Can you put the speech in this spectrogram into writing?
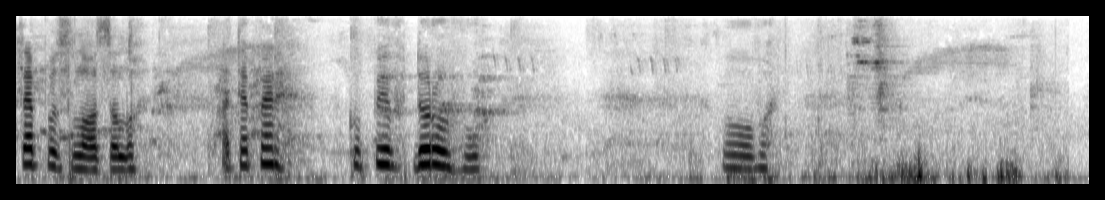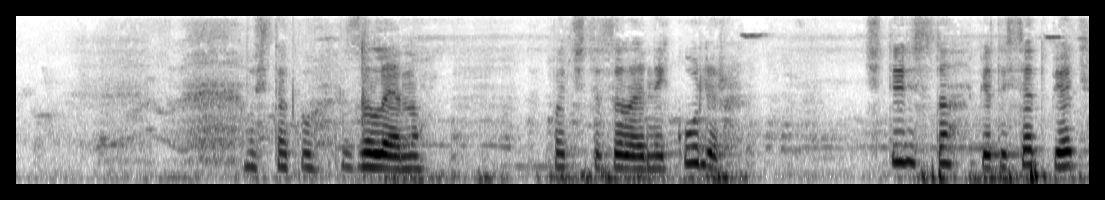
Все позлазило. А тепер купив дорогу. Вова. Ось таку зелену. Бачите, зелений колір. 455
